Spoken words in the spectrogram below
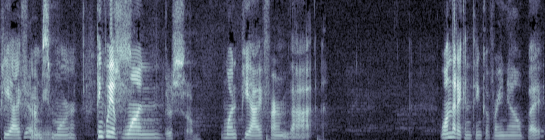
PI Yeah, I firms mean, more. I think we have one there's some. one PI firm that one that I can think of right now, but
